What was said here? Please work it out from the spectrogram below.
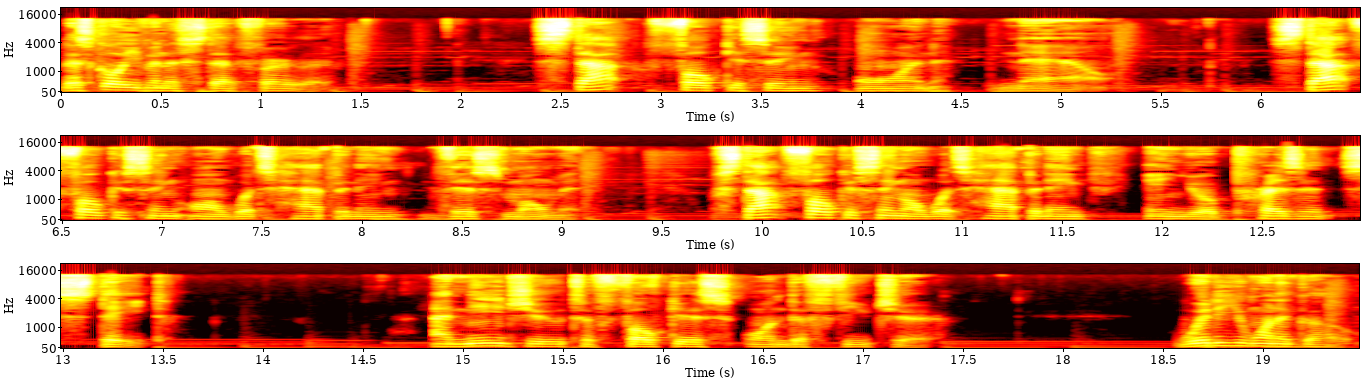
Let's go even a step further. Stop focusing on now. Stop focusing on what's happening this moment. Stop focusing on what's happening in your present state. I need you to focus on the future. Where do you want to go?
